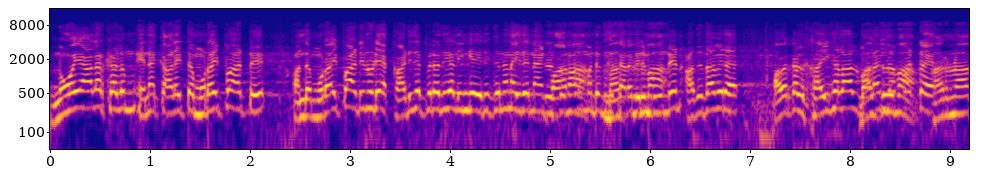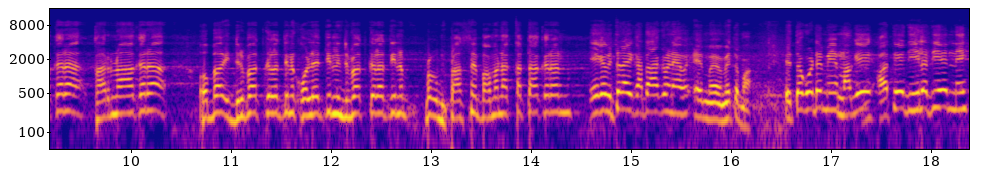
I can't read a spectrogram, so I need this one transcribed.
நோயாளர்களும் எனக்கு அழைத்த முறைப்பாட்டு அந்த முறைப்பாட்டினுடைய கடித பிரதிகள் இங்கே இருக்கின்றன. இதை நான் பாராளுமன்றத்தில் தர அது தவிர அவர்கள் கைகளால் வழங்கப்பட்ட கருணாகர கருணாகர ඔබ ඉදිරිපත් කළ තින කොල්ල තින ඉදිරිපත් කළ තින ප්‍රශ්න පමණක් කතා කරන්න ඒක විතරයි කතා කරන මෙතමා. එතකොට මේ මගේ අතේ දීලා තියෙන්නේ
